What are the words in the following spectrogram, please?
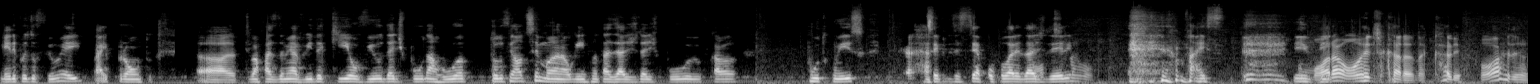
E aí depois do filme, aí, aí pronto. Uh, teve uma fase da minha vida que eu vi o Deadpool na rua todo final de semana, alguém fantasiado de Deadpool, eu ficava puto com isso. Sempre descia a popularidade Nossa, dele. mas. Enfim. Mora onde, cara? Na Califórnia?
